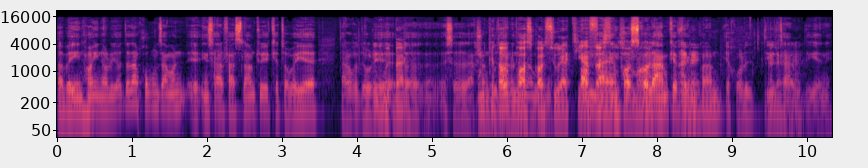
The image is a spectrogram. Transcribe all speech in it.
و به اینها اینا رو یاد دادم. خب اون زمان این سرفصل هم توی کتابای در واقع دوره بله. اون کتاب پاسکال صورتی هم داشتیم پاسکال هم که فکر آره. می‌کنم یه خورده دیرتر آره. بود یعنی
